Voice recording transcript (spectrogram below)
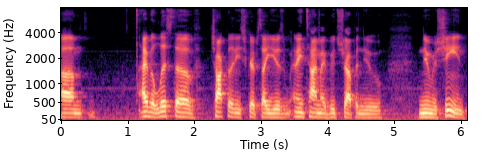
Um, I have a list of Chocolatey scripts I use anytime I bootstrap a new, new machine.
